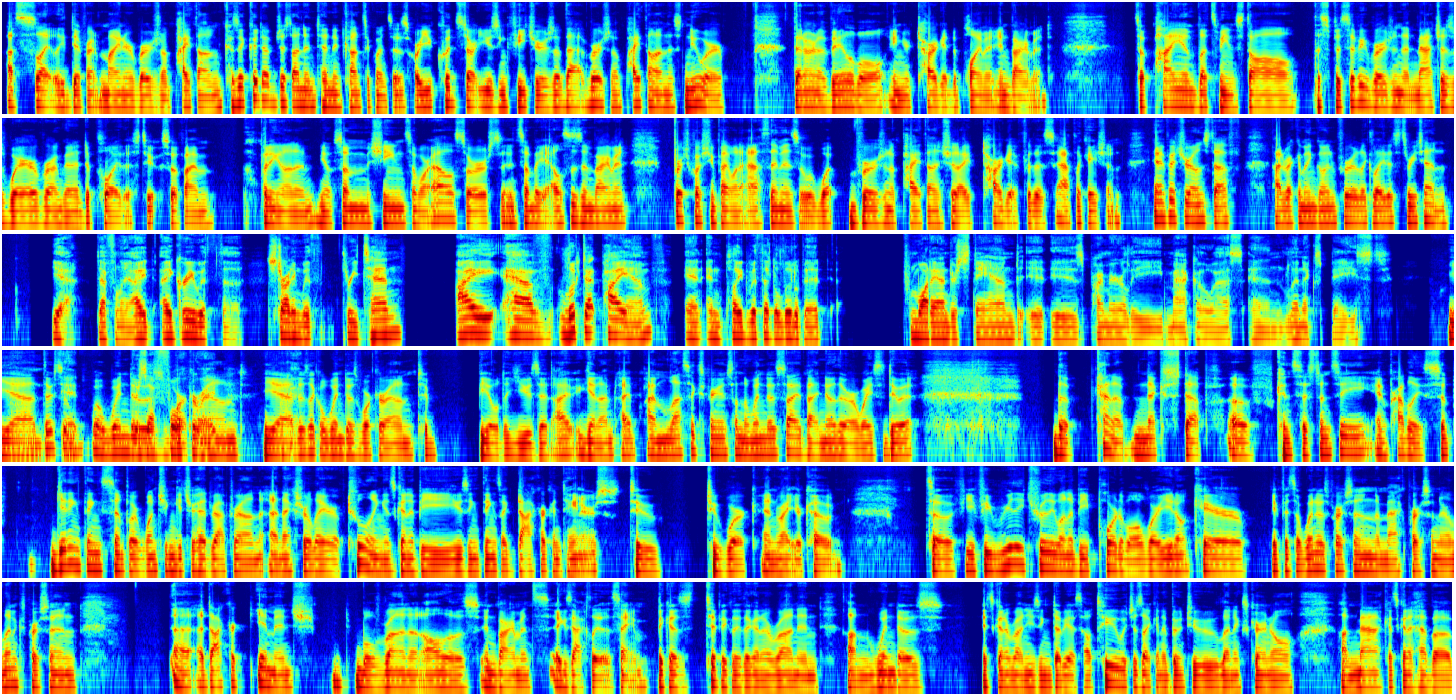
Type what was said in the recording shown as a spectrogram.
a slightly different minor version of Python because it could have just unintended consequences, or you could start using features of that version of Python that's newer that aren't available in your target deployment environment. So PyEnv lets me install the specific version that matches wherever I'm going to deploy this to. So if I'm putting on a, you know some machine somewhere else or in somebody else's environment, first question you probably want to ask them is what version of Python should I target for this application? And if it's your own stuff, I'd recommend going for like latest 310. Yeah, definitely. I, I agree with the starting with 310. I have looked at PyEnv and, and played with it a little bit. From what I understand, it is primarily Mac OS and Linux based. Yeah, um, there's a, it, a Windows there's a fork, workaround. Right? Yeah, okay. there's like a Windows workaround to be able to use it. I again, I'm I, am i am less experienced on the Windows side, but I know there are ways to do it. The kind of next step of consistency and probably getting things simpler once you can get your head wrapped around an extra layer of tooling is going to be using things like Docker containers to to work and write your code. So if you, if you really truly want to be portable, where you don't care if it's a Windows person, a Mac person, or a Linux person, uh, a Docker image will run on all those environments exactly the same because typically they're going to run in on Windows. It's going to run using WSL2, which is like an Ubuntu Linux kernel. On Mac, it's going to have a,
